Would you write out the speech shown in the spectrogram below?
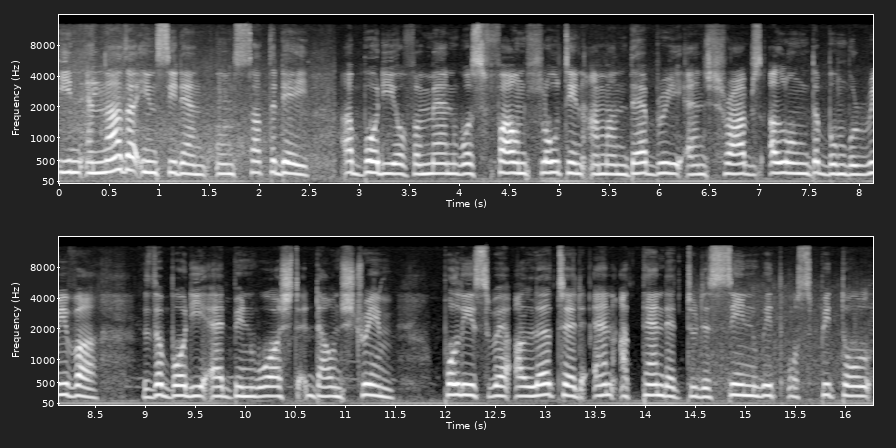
In another incident on Saturday, a body of a man was found floating among debris and shrubs along the Bumbu River. The body had been washed downstream. Police were alerted and attended to the scene with hospital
